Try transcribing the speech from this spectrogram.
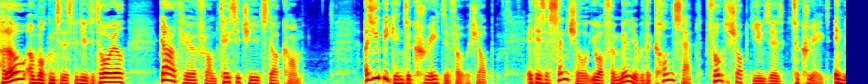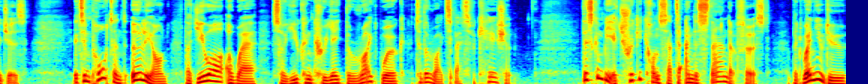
Hello and welcome to this video tutorial. Gareth here from tastytuts.com. As you begin to create in Photoshop, it is essential you are familiar with the concept Photoshop uses to create images. It's important early on that you are aware so you can create the right work to the right specification. This can be a tricky concept to understand at first, but when you do,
